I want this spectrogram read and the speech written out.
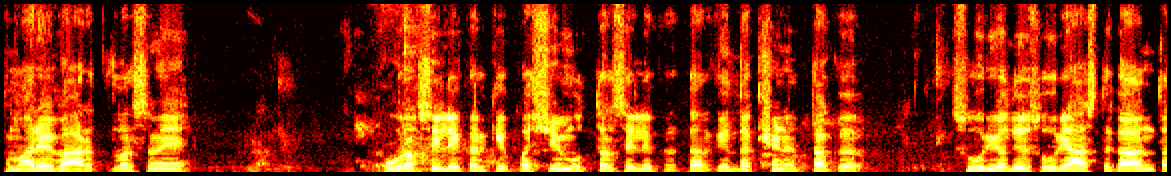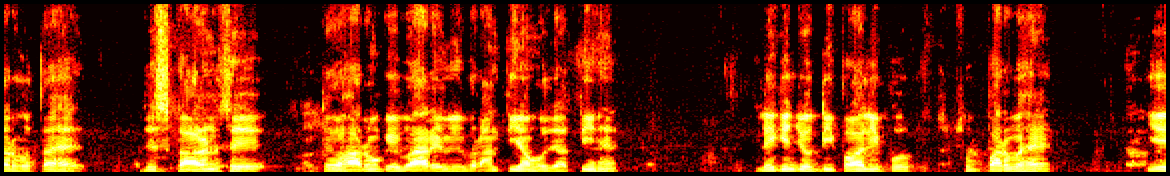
हमारे भारतवर्ष में पूरब से लेकर के पश्चिम उत्तर से लेकर करके दक्षिण तक सूर्योदय सूर्यास्त का अंतर होता है जिस कारण से त्योहारों के बारे में भ्रांतियाँ हो जाती हैं लेकिन जो दीपावली पु- शुभ पर्व है ये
